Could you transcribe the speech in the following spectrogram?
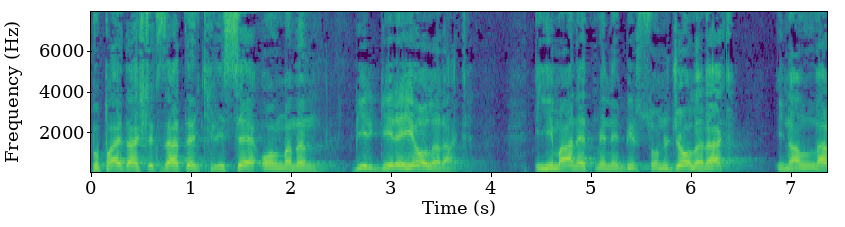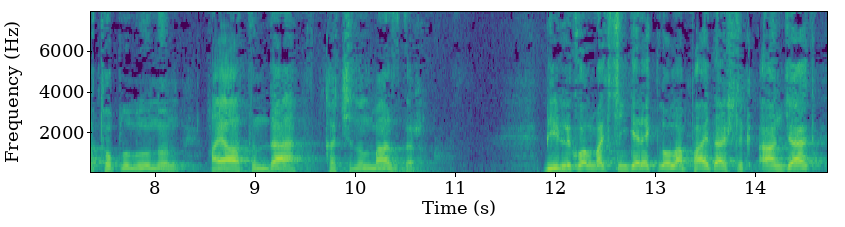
Bu paydaşlık zaten kilise olmanın bir gereği olarak, iman etmenin bir sonucu olarak inanlılar topluluğunun hayatında kaçınılmazdır. Birlik olmak için gerekli olan paydaşlık ancak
